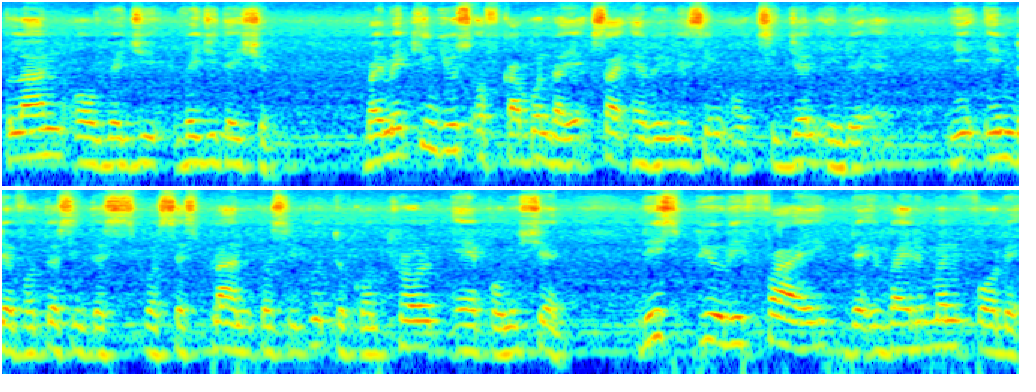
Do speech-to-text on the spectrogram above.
plant or veg vegetation. By making use of carbon dioxide and releasing oxygen in the air, in the photosynthesis process plant contribute to control air pollution. This purify the environment for the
